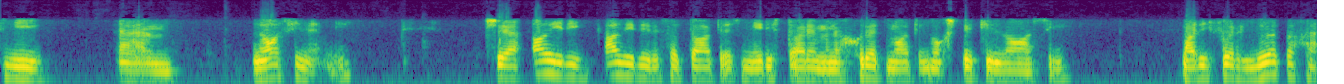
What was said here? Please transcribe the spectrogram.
knie ehm um, nasiening nie. So al hierdie al hierdie resultate is in hierdie stadium in 'n groot mate nog spekulasie. Maar die voorlopige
